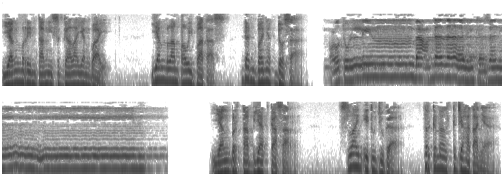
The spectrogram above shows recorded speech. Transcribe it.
Yang merintangi segala yang baik, yang melampaui batas, dan banyak dosa. Yang bertabiat kasar. Selain itu juga, terkenal kejahatannya.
